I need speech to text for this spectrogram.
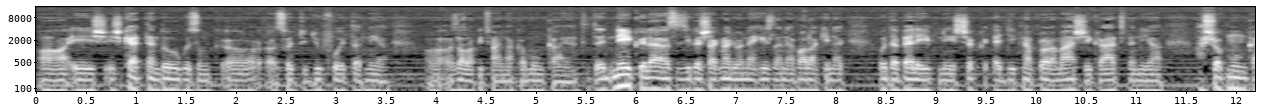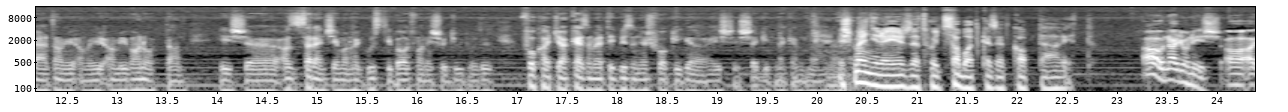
a, és, és ketten dolgozunk az, hogy tudjuk folytatni a, az alapítványnak a munkáját. Nélküle az az igazság nagyon nehéz lenne valakinek oda belépni, és csak egyik napról a másikra átvenni a, a sok munkát, ami, ami, ami van ottan. És az szerencsém van, hogy Gusztiba ott van, és hogy úgy hogy foghatja a kezemet egy bizonyos fokig, és, és segít nekem. És mennyire érzed, hogy szabad kezet kaptál itt? Ó, oh, nagyon is. A, a,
